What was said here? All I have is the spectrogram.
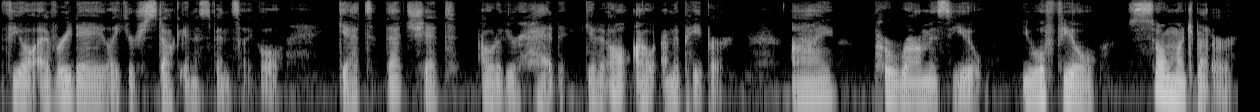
feel every day like you're stuck in a spin cycle. Get that shit out of your head. Get it all out on the paper. I promise you, you will feel so much better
